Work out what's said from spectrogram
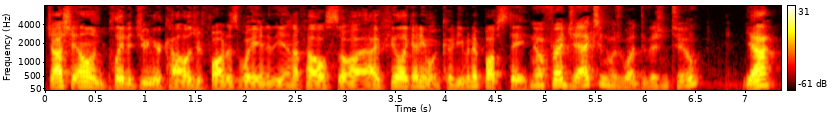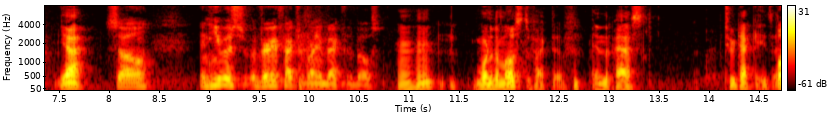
Josh Allen played at junior college and fought his way into the NFL, so I feel like anyone could, even at Buff State. no, Fred Jackson was what Division two, Yeah, yeah. so and he was a very effective running back for the Bills. Mm-hmm. One of the most effective in the past two decades. I'd say.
